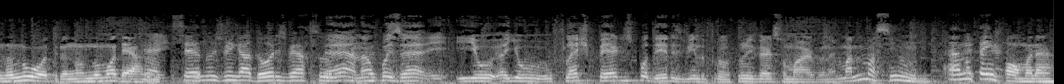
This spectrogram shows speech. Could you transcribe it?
no, no- outro, no, no moderno. É, isso é nos Vingadores versus. É, não, pois é. E, e o, e o Flash perde os poderes vindo pro, pro universo Marvel, né? Mas mesmo assim, não. Ah, não tem como, né?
